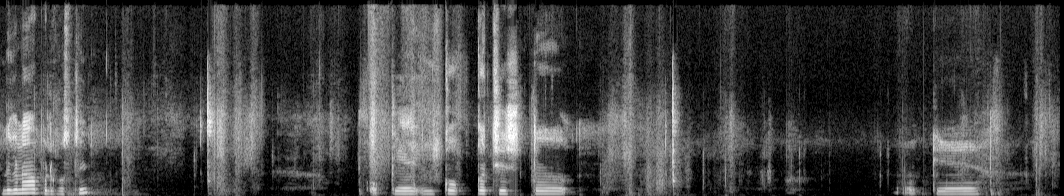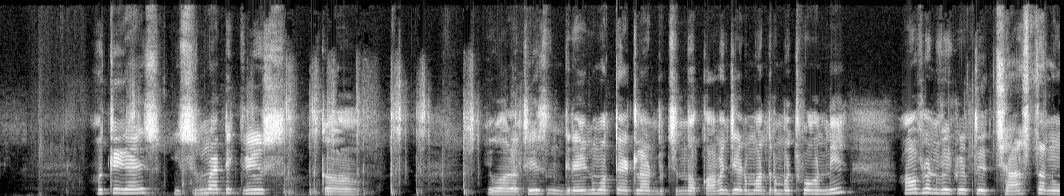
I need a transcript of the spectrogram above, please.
ఎందుకంటే అప్పటికి వస్తాయి ఓకే ఇంకొక చెస్ట్ ఓకే. ఓకే గైస్ ఈ సినిమాటిక్ వ్యూస్ ఇంకా ఇవాళ చేసిన గ్రెయిన్ మొత్తం ఎట్లా అనిపించిందో కామెంట్ చేయడం మాత్రం మర్చిపోకండి. ఆఫ్లైన్ వీక్ అయితే చేస్తాను.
